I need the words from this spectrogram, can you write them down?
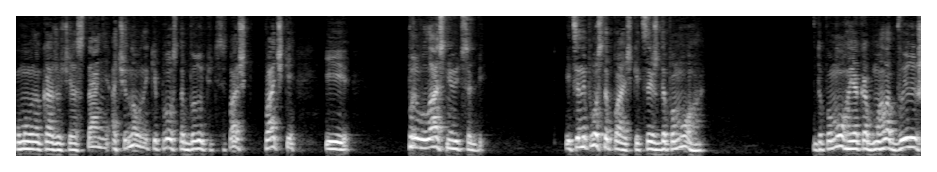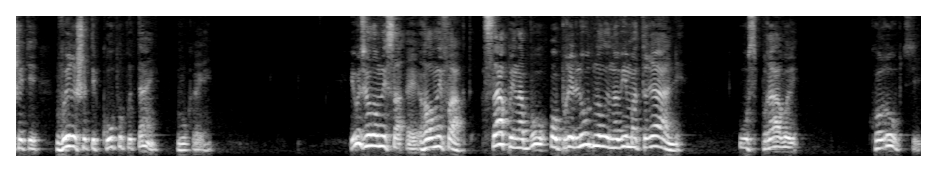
умовно кажучи, останні, а чиновники просто беруть ці пачки і привласнюють собі. І це не просто пачки, це ж допомога. Допомога, яка б могла б вирішити, вирішити купу питань в Україні. І ось головний, головний факт. САП і НАБУ оприлюднили нові матеріали у справи корупції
